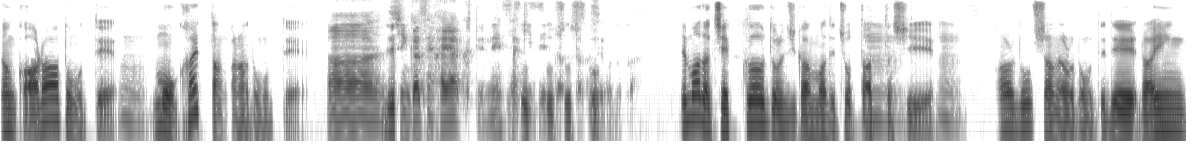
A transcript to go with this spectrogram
なんかあらーと思って、うん。もう帰ったんかなと思って。ああ、で新幹線早くてね、先出たったらそうそうそうそういうことか。で、まだチェックアウトの時間までちょっとあったし、うん。あれどうしたんだろうと思って、で、LINE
